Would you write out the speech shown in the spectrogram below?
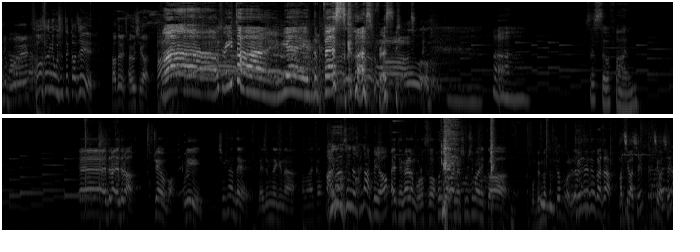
이제 뭐해? 선생님 오실 때까지 다들 자유 시간. Wow, free time! Yay, the best class president. Ah, this is so fun. 야 얘들아 얘들아 집중해봐봐. 우리 심심한데 매점 내기나 한번 할까? 아이돌 선생님도 살짝 안 빼냐? 아니 데뷔하려면 멀었어. 혼자 가면 심심하니까 뭐 몇명 짝지어서 갈래? 저희들도 가자. 같이 가실? 같이 가실?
